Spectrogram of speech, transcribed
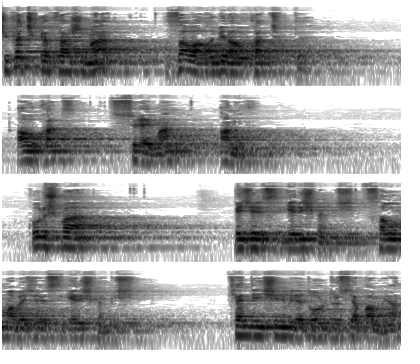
Çıka çıka karşıma zavallı bir avukat çıktı. Avukat Süleyman Anıl. Konuşma becerisi gelişmemiş, savunma becerisi gelişmemiş, kendi işini bile doğru dürüst yapamayan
